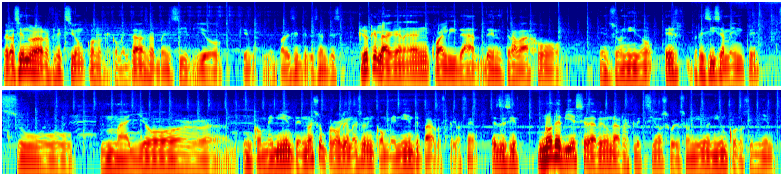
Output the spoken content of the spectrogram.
Pero haciendo una reflexión con lo que comentabas al principio, que me parece interesante, es, creo que la gran cualidad del trabajo en sonido es precisamente su mayor eh, inconveniente. No es un problema, es un inconveniente para los que lo hacemos. Es decir, no debiese de haber una reflexión sobre el sonido ni un conocimiento.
